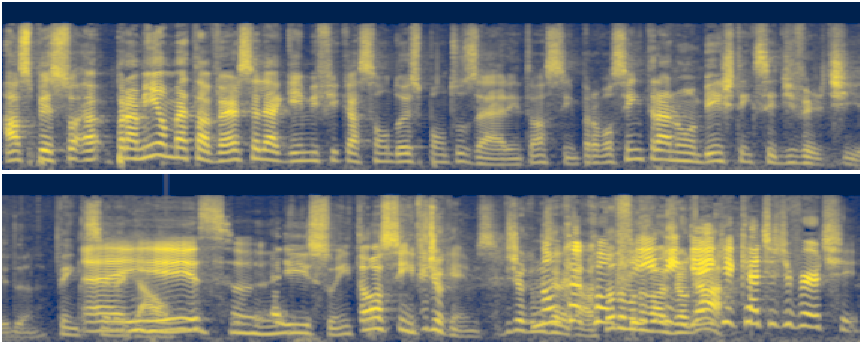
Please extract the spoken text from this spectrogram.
As pessoas. Pra mim, o metaverso ele é a gamificação 2.0. Então, assim, pra você entrar num ambiente tem que ser divertido. Tem que ser É legal. isso. É isso. Então, assim, videogames. Videogames é Nunca legal. Todo mundo confie em gosta de ninguém jogar. que quer te divertir.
